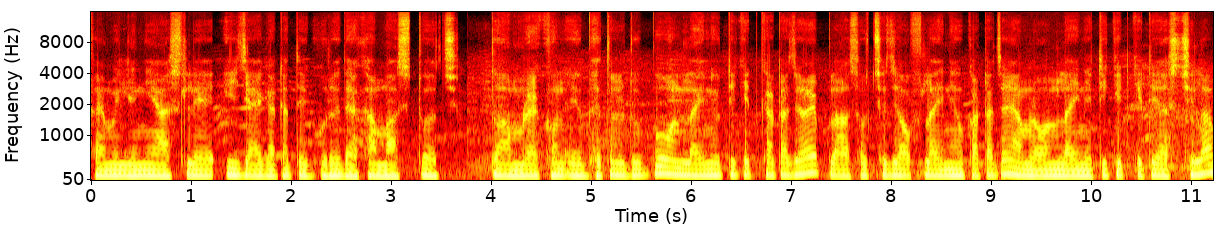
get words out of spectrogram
ফ্যামিলি নিয়ে আসলে এই জায়গাটাতে ঘুরে দেখা মাস্ট আছে তো আমরা এখন এর ভেতরে ঢুকবো অনলাইনেও টিকিট কাটা যায় প্লাস হচ্ছে যে অফলাইনেও কাটা যায়। আমরা অনলাইনে টিকিট কেটে আসছিলাম।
